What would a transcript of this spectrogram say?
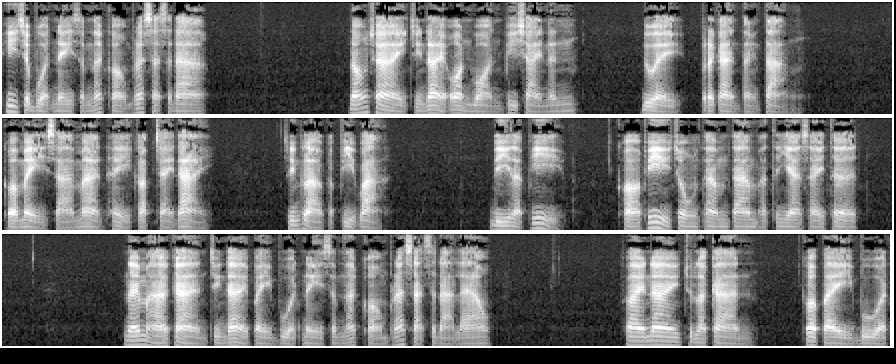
พี่จะบวชในสำนักของพระศาสดา น้องชายจึงได้อ้อนวอนพี่ชายนั้น ด้วยประการต่างๆ ก็ไม่สามารถให้กลับใจได้ จึงกล่าวกับพี่ว่า ดีละพี่ ขอพี่จงทำตามอัธยาศัยเถิด นายมหาการจึงได้ไปบวชในสำนักของพระศาสดาแล้ว ฝ่ายนายจุลการก็ไปบวชด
